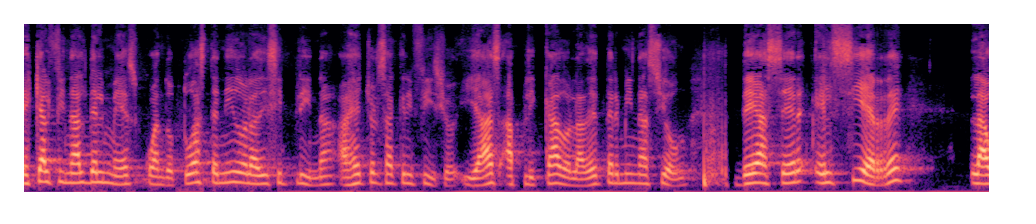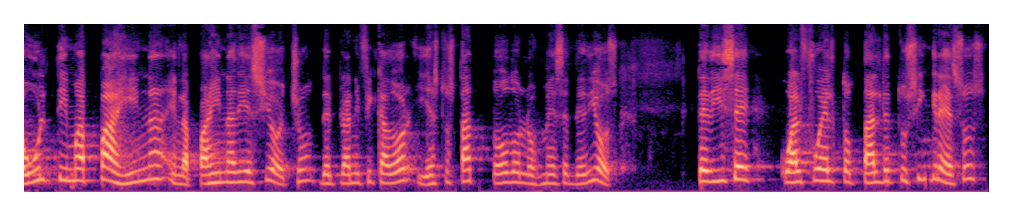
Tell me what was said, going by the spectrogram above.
es que al final del mes, cuando tú has tenido la disciplina, has hecho el sacrificio y has aplicado la determinación de hacer el cierre, la última página, en la página 18 del planificador, y esto está todos los meses de Dios, te dice cuál fue el total de tus ingresos,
